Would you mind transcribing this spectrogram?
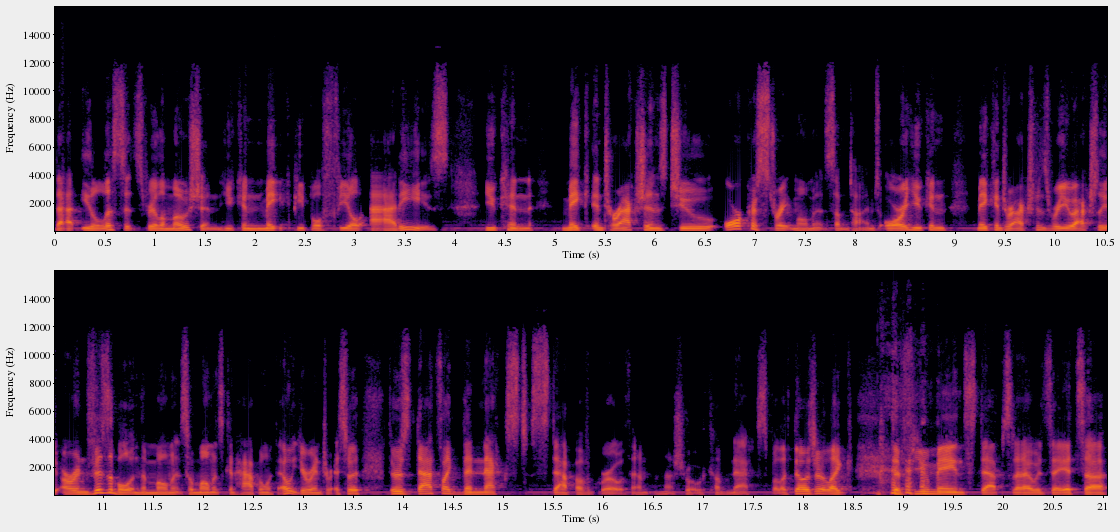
that elicits real emotion. You can make people feel at ease. You can make interactions to orchestrate moments sometimes or you can make interactions where you actually are invisible in the moment so moments can happen without your interest so there's that's like the next step of growth i'm not sure what would come next but like those are like the few main steps that i would say. It's a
